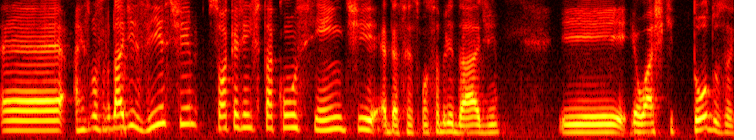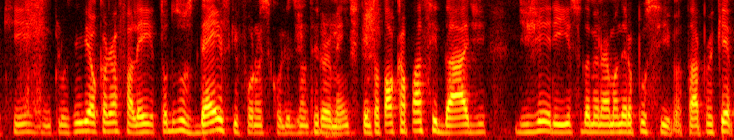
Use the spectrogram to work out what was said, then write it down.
é, a responsabilidade existe, só que a gente está consciente é, dessa responsabilidade. E eu acho que todos aqui, inclusive é o que eu já falei, todos os 10 que foram escolhidos anteriormente, têm total capacidade de gerir isso da melhor maneira possível, tá? Porque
